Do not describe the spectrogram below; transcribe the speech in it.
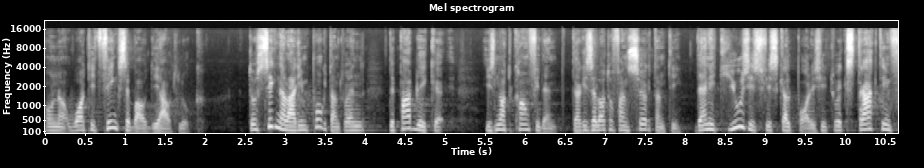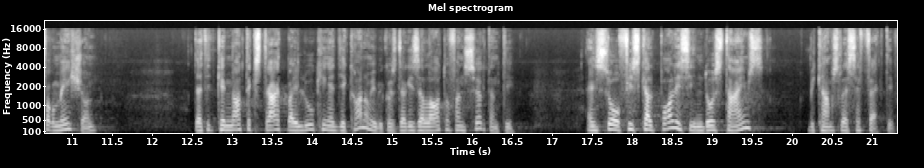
on what it thinks about the outlook. Those signals are important when the public is not confident, there is a lot of uncertainty, then it uses fiscal policy to extract information that it cannot extract by looking at the economy because there is a lot of uncertainty. And so fiscal policy in those times becomes less effective.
